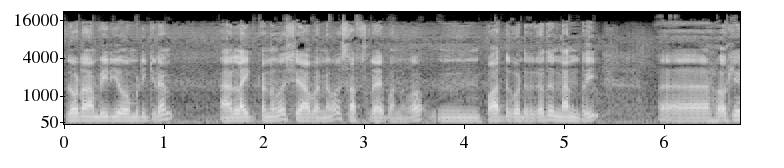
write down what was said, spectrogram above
இதோட நான் வீடியோவை முடிக்கிறேன். லைக் பண்ணுவோம் ஷேர் பண்ணுவோம் சப்ஸ்கிரைப் பண்ணுவோம் பார்த்து கொண்டிருக்கிறது நன்றி. ஓகே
